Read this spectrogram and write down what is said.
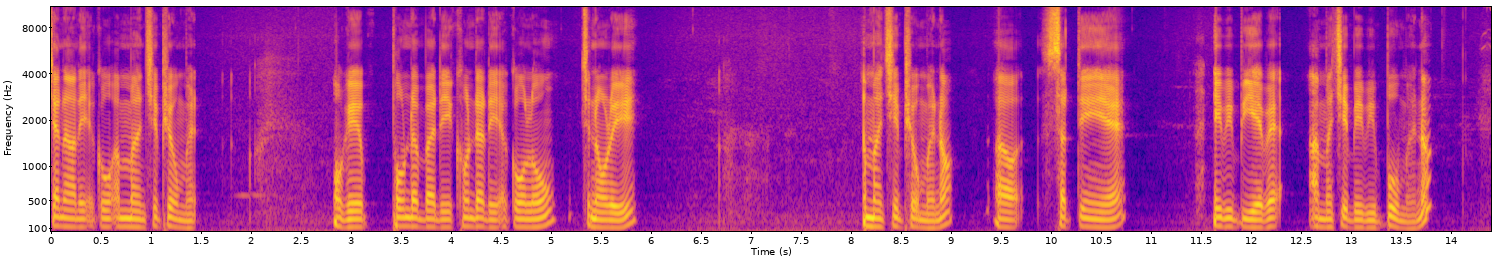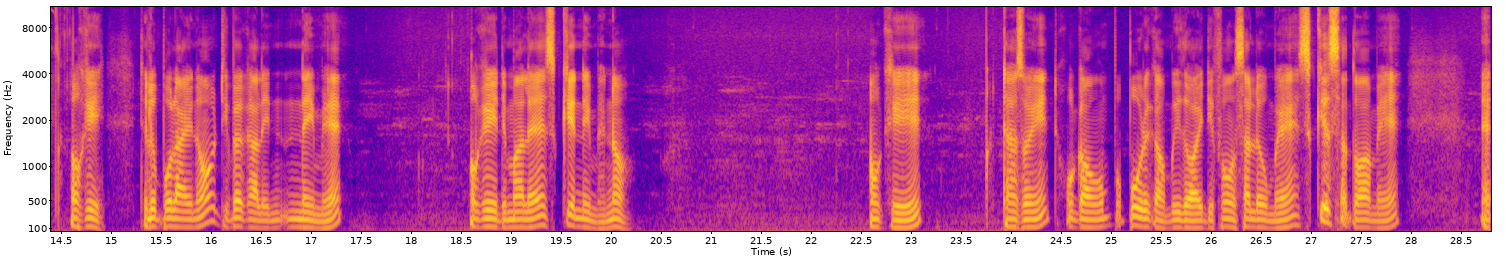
channel တွေအကုန်အမှန်ချစ်ဖြုတ်မယ်โอเคဖုန်းနံပါတ်တွေ contact တွေအကုန်လုံးကျွန်တော်တွေအမှန်ချစ်ဖြုတ်မယ်နော်အဲ setting ရဲ့ APP ရဲ့ပဲအမှန်ချစ်ပေးပြီးပို့မယ်နော် โอเคဒီလိုပို့လိုက်ရင်တော့ဒီဘက်ကလေးနှိမ့်မယ်โอเคဒီမှာလဲ skip နှိမ့်မယ်နော်โอเคဒါဆိုရင်ဟိုကောင်ပို့ပို့တဲ့ကောင်ပြီးသွားပြီဒီဖုန်းဆက်လုပ်မယ် skip ဆက်သွားမယ်အဲ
